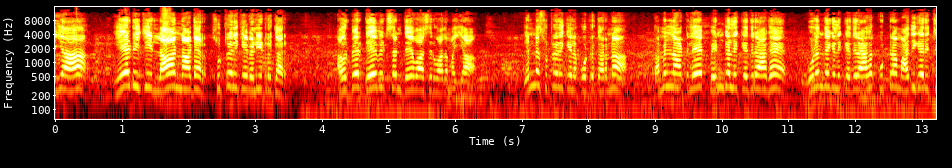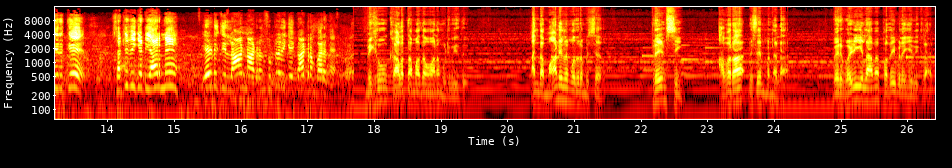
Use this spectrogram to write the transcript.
ஐயா ஏடிஜி லா அண்ட் ஆர்டர் சுற்றறிக்கை வெளியிட்டிருக்கார். அவர் பேர் டேவிட்சன் தேவாசிர்வாதம் ஐயா. என்ன சுற்றறிக்கையில் போட்டிருக்காருன்னா தமிழ்நாட்டிலே பெண்களுக்கு எதிராக குழந்தைகளுக்கு எதிராக குற்றம் அதிகரிச்சிருக்கு. சர்டிபிகேட் யாருன்னு? ஏடிஜி லா அண்ட் ஆர்டர் சுற்றறிக்கை காட்டுறேன் பாருங்க. மிகவும் காலதாமதமான முடிவு இது. அந்த மாநில முதலமைச்சர் பிரேம் சிங் அவரா ரிசைன் பண்ணல. வேறு வழி இல்லாமல் பதவி விலகி இருக்கிறார்.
